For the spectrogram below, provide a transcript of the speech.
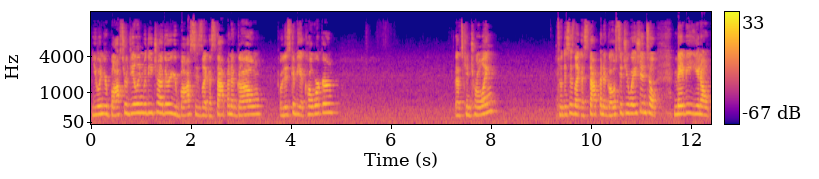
You and your boss are dealing with each other. Your boss is like a stop and a go, or this could be a coworker that's controlling. So this is like a stop and a go situation. So maybe, you know,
